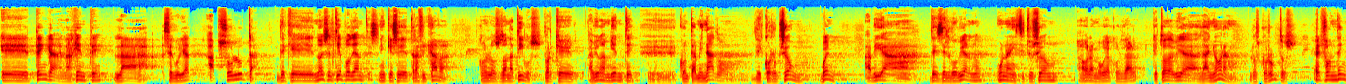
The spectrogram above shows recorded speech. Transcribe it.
eh, tenga la gente la seguridad absoluta de que no es el tiempo de antes, en que se traficaba con los donativos, porque había un ambiente eh, contaminado de corrupción. Bueno, había desde el gobierno una institución, ahora me voy a acordar, que todavía la añoran los corruptos, el Fonden.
